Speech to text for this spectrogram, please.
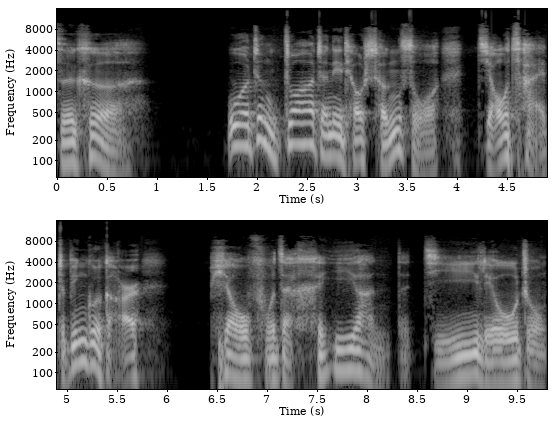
此刻，我正抓着那条绳索，脚踩着冰棍杆儿，漂浮在黑暗的急流中。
